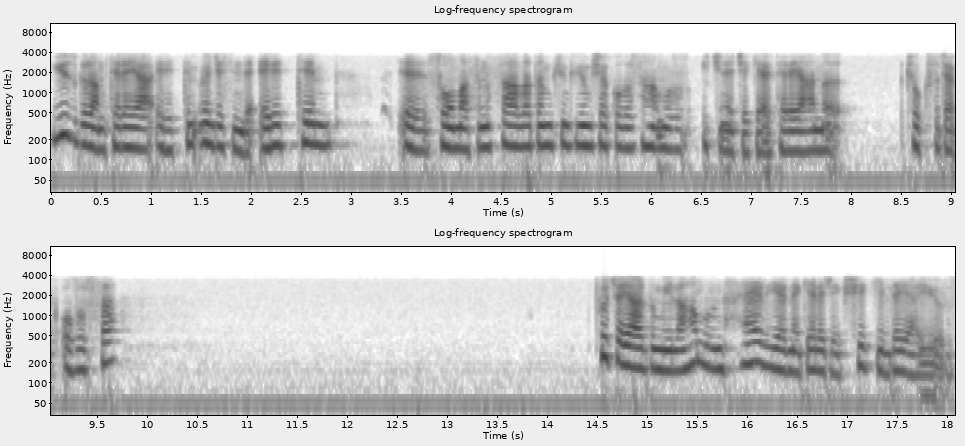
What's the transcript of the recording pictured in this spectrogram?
Yüz gram tereyağı erittim. Öncesinde erittim e, soğumasını sağladım. Çünkü yumuşak olursa hamur içine çeker. Tereyağını çok sıcak olursa fırça yardımıyla hamurun her yerine gelecek şekilde yayıyoruz.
